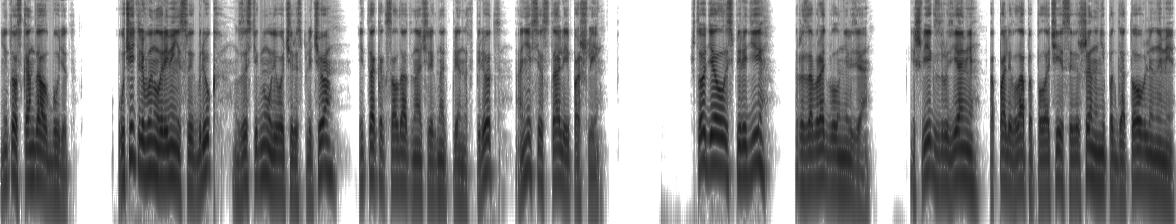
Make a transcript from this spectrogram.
не то скандал будет". Учитель вынул ремень из своих брюк, застегнул его через плечо, и так как солдаты начали гнать пленных вперед, они все встали и пошли. Что делалось впереди, разобрать было нельзя и Швейк с друзьями попали в лапы палачей совершенно неподготовленными,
